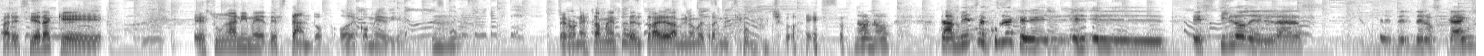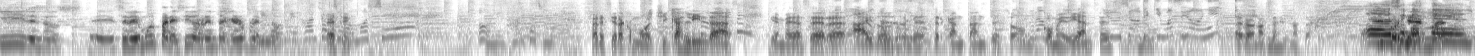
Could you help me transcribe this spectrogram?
Pareciera que es un anime de stand-up o de comedia. Pero honestamente del trailer a mí no me transmitió mucho eso. No, no. También me cura que el estilo de las de, los kanji, de los... Eh, se ve muy parecido a Renta Girlfriend, ¿no? Ese. Pareciera como chicas lindas que en vez de ser eh, idols, en vez de ser cantantes, son comediantes. Pero no sé, no sé. Eh,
